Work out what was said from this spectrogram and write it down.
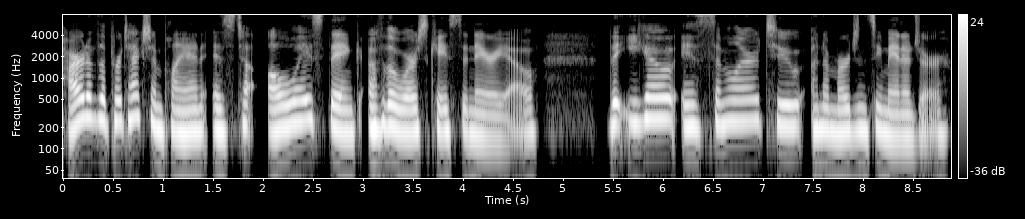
Part of the protection plan is to always think of the worst case scenario. The ego is similar to an emergency manager.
